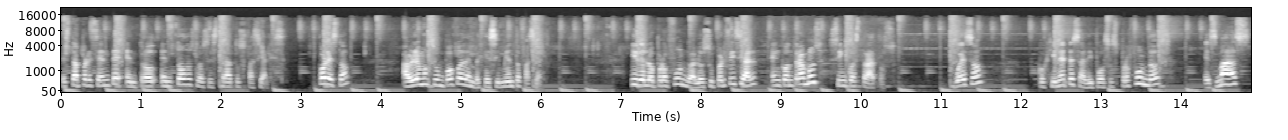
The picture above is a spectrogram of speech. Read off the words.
está presente en, en todos los estratos faciales. Por esto, hablemos un poco de envejecimiento facial y de lo profundo a lo superficial encontramos cinco estratos. Hueso, cojinetes adiposos profundos, más,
